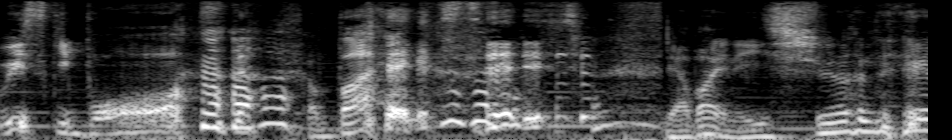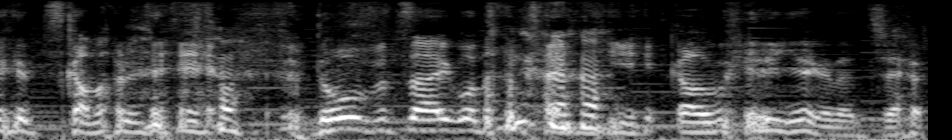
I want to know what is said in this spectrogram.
ウイスキーボーっつって「乾杯」っつって。やばいね一瞬で捕まるね。動物愛護団体に顔向けできなくなっちゃう、はい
